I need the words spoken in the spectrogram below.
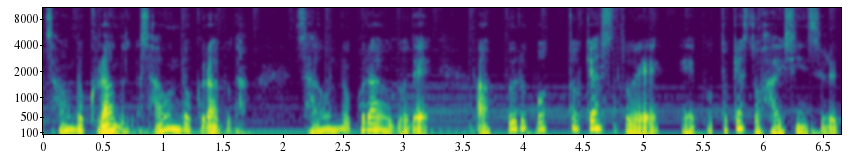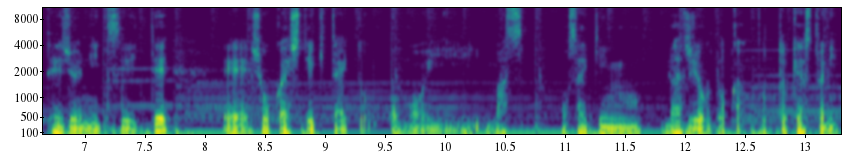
サウンドクラウド、サウンドクラウドだ。サウンドクラウドで Apple Podcast へ、えー、ポッドキャストを配信する手順について、えー、紹介していきたいと思います。もう最近、ラジオとか、ポッドキャストに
